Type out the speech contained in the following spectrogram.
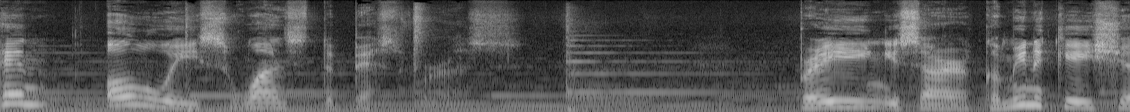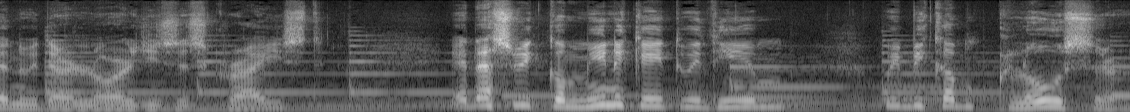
and always wants the best for us. Praying is our communication with our Lord Jesus Christ, and as we communicate with Him, we become closer.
